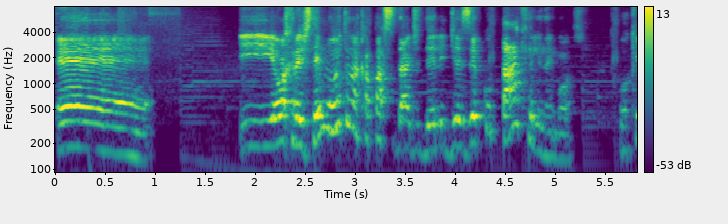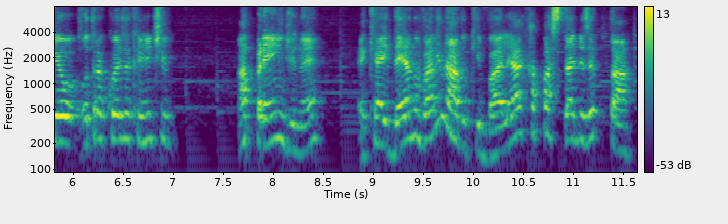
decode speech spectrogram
É, e eu acreditei muito na capacidade dele de executar aquele negócio. Porque outra coisa que a gente aprende, né, é que a ideia não vale nada, o que vale é a capacidade de executar.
